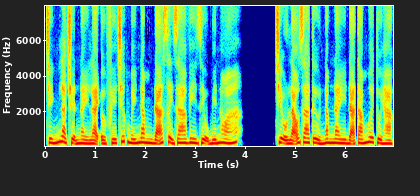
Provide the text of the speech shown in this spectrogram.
Chính là chuyện này lại ở phía trước mấy năm đã xảy ra vi diệu biến hóa. Triệu lão gia tử năm nay đã 80 tuổi hạc.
